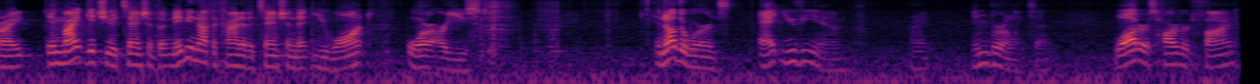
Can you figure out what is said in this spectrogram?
All right? It might get you attention, but maybe not the kind of attention that you want or are used to. In other words, at UVM, right, in Burlington, water is harder to find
